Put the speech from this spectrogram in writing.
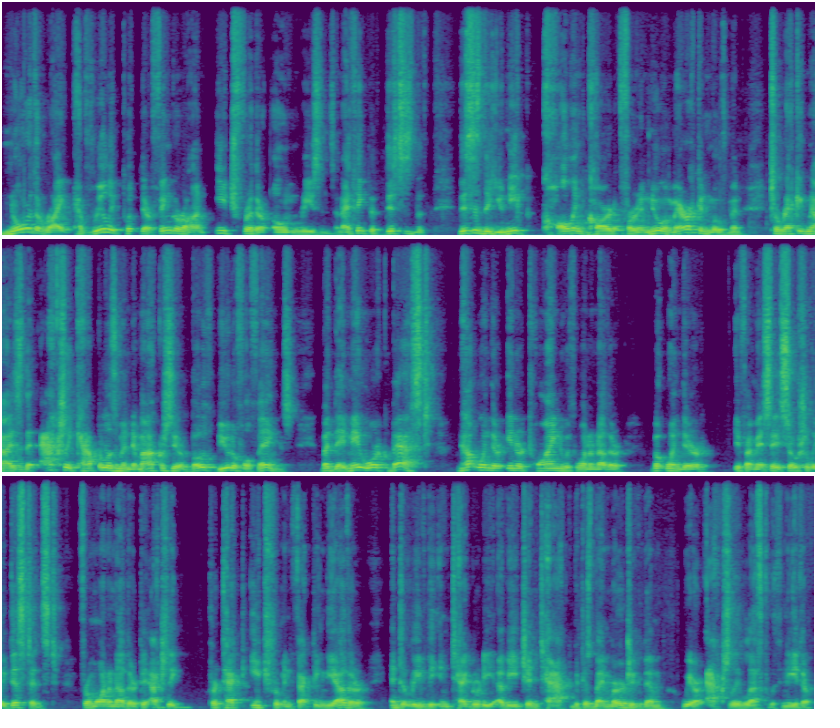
nor the right have really put their finger on each for their own reasons. And i think that this is the this is the unique calling card for a new american movement to recognize that actually capitalism and democracy are both beautiful things but they may work best not when they're intertwined with one another but when they're if i may say socially distanced from one another to actually protect each from infecting the other and to leave the integrity of each intact because by merging them we are actually left with neither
